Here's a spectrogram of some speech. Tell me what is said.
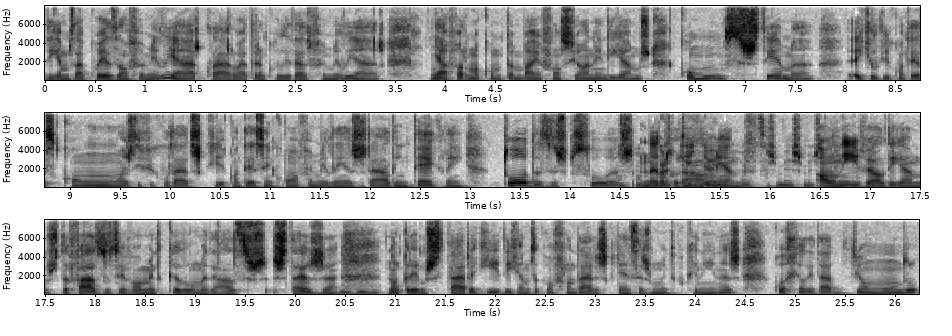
digamos, à coesão familiar, claro, à tranquilidade familiar e à forma como também funcionem, digamos, como um sistema, aquilo que acontece com as dificuldades que acontecem com a família em geral, integrem todas as pessoas, uhum, naturalmente, ao nível, digamos, da fase do desenvolvimento que cada uma delas esteja. Uhum. Não queremos estar aqui, digamos, a confrontar as crianças muito pequeninas com a realidade de um mundo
